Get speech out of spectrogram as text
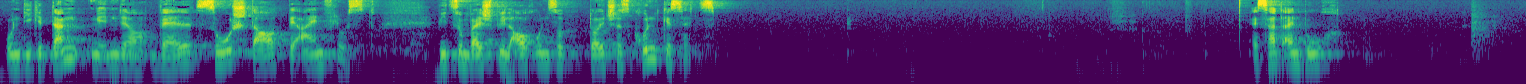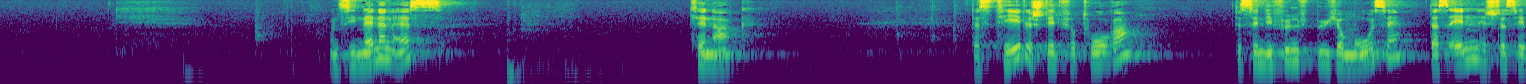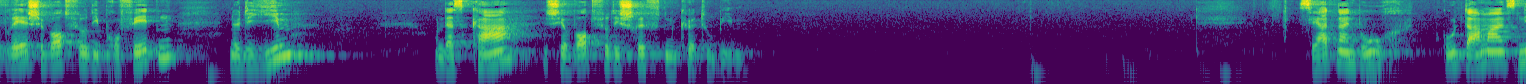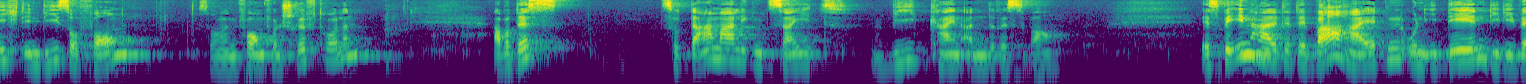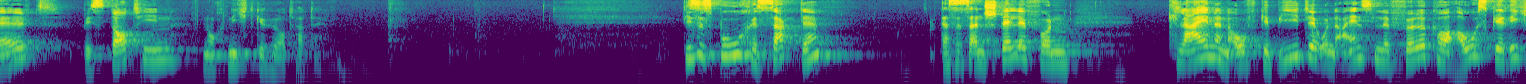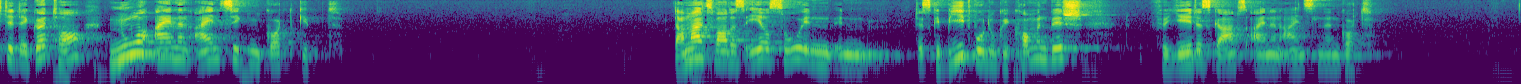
und die Gedanken in der Welt so stark beeinflusst, wie zum Beispiel auch unser deutsches Grundgesetz? Es hat ein Buch. Und sie nennen es Tenak. Das T, das steht für Tora. Das sind die fünf Bücher Mose. Das N ist das hebräische Wort für die Propheten, Nödiyim. Und das K ist ihr Wort für die Schriften, Kötubim. Sie hatten ein Buch, gut damals nicht in dieser Form, sondern in Form von Schriftrollen. Aber das zur damaligen Zeit wie kein anderes war. Es beinhaltete Wahrheiten und Ideen, die die Welt bis dorthin noch nicht gehört hatte. Dieses Buch, es sagte, dass es anstelle von kleinen auf Gebiete und einzelne Völker ausgerichtete Götter nur einen einzigen Gott gibt. Damals war das eher so in, in das Gebiet, wo du gekommen bist, für jedes gab es einen einzelnen Gott.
